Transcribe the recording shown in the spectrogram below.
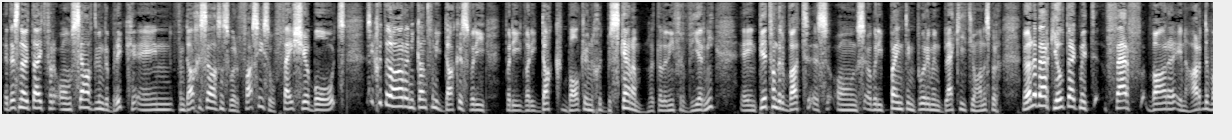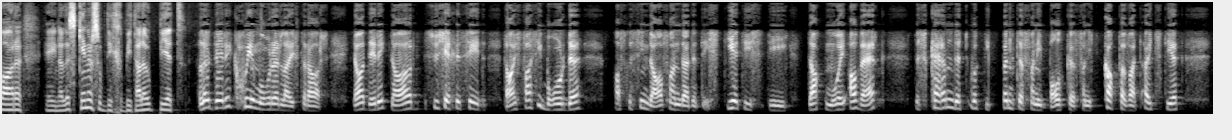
Dit is nou tyd vir ons selfdoende briek en vandag gesels ons oor fassies of fascia boards. Dis die goed daar aan die kant van die dak is wat die wat die wat die dakbalke goed beskerm dat hulle nie verweer nie. En Piet van der Walt is ons oor by die Paint Emporium in Blackheath Johannesburg. Nou hulle werk heeltyd met verfware en hardeware en hulle is kenners op die gebied. Hallo Piet. Hallo Derek, goeiemôre luisteraars. Ja Derek, daar soos jy gesê het, daai fassieborde afgesien daarvan dat dit esteties die dak mooi afwerk, beskerm dit ook die punte van die balke van die kappe wat uitsteek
